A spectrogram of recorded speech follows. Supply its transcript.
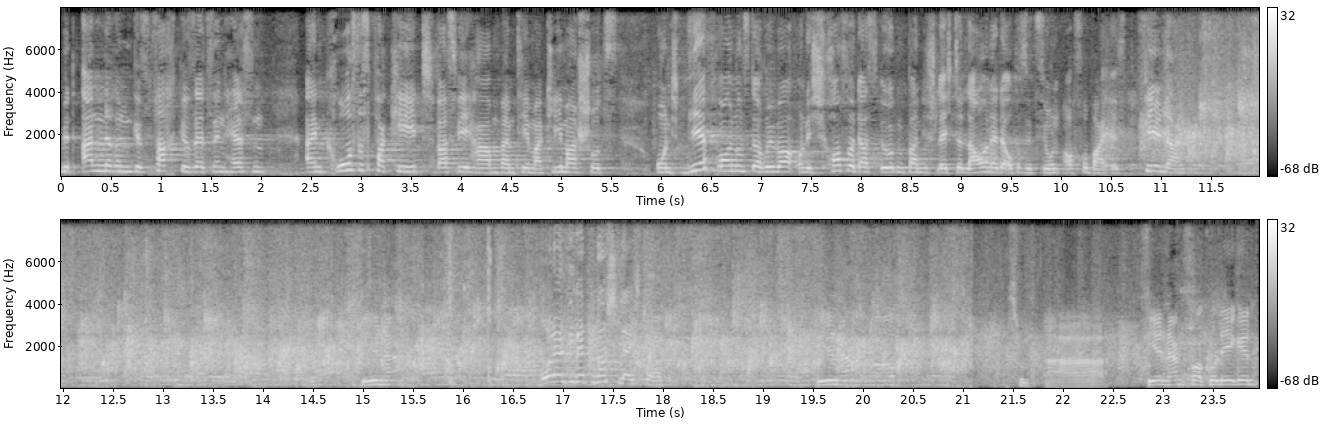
mit anderen Fachgesetzen in Hessen. Ein großes Paket, das wir haben beim Thema Klimaschutz. Und wir freuen uns darüber, und ich hoffe, dass irgendwann die schlechte Laune der Opposition auch vorbei ist. Vielen Dank. Vielen Dank. Oder sie wird noch schlechter. Vielen Dank. Ah, vielen Dank, Frau Kollegin.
